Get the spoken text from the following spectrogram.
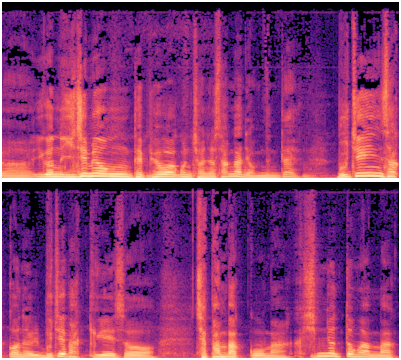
어, 이건 이재명 대표하고는 전혀 상관이 없는데 무죄인 사건을 무죄 받기 위해서 재판받고 막 10년 동안 막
